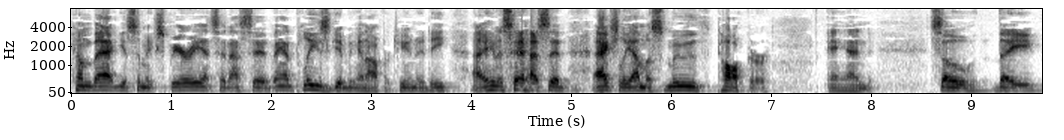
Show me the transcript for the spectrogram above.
come back, get some experience. And I said, man, please give me an opportunity. I even said, I said, actually, I'm a smooth talker. And so they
